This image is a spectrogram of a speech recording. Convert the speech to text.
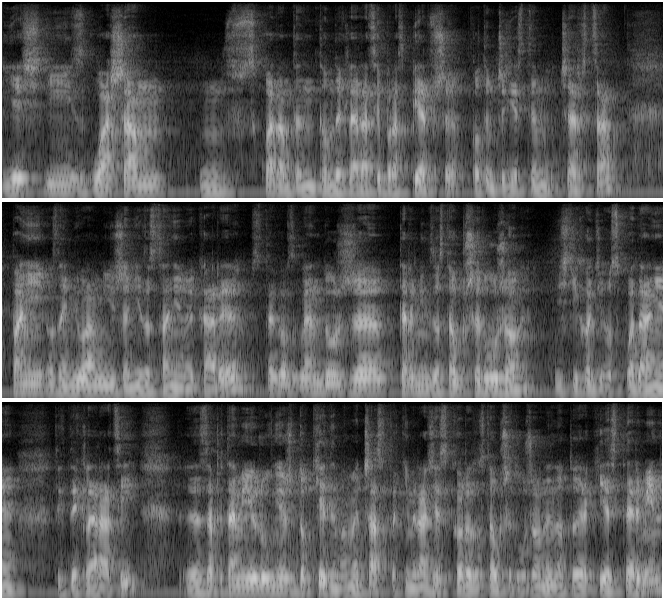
jeśli zgłaszam, mm, składam tą deklarację po raz pierwszy po tym 30 czerwca. Pani oznajmiła mi, że nie dostaniemy kary z tego względu, że termin został przedłużony, jeśli chodzi o składanie tych deklaracji. Zapytałem jej również, do kiedy mamy czas w takim razie, skoro został przedłużony, no to jaki jest termin?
